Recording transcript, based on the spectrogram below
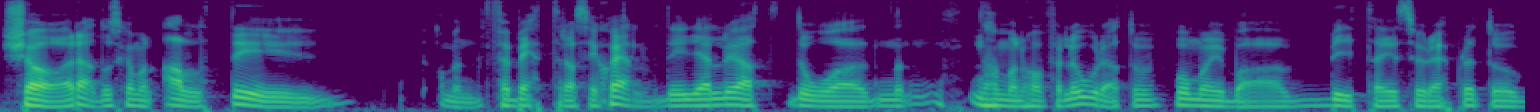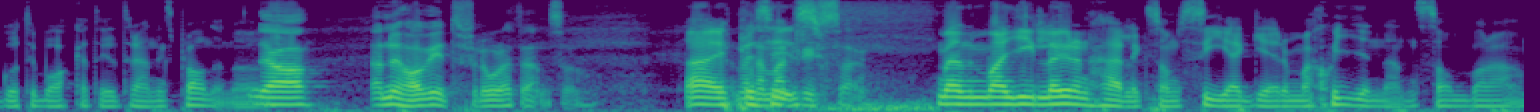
köra. Då ska man alltid ja, men förbättra sig själv. Det gäller ju att då, när man har förlorat, då får man ju bara bita i suräpplet och gå tillbaka till träningsplanen. Och... Ja, ja, nu har vi inte förlorat än så. Nej, Men man precis. kryssar. Men man gillar ju den här liksom segermaskinen som bara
